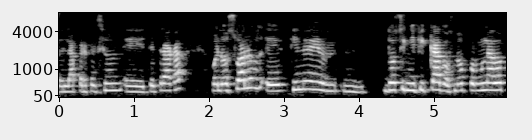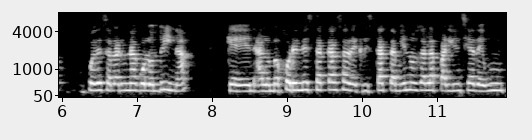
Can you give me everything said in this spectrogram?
la perfección eh, te traga, bueno, Swallow eh, tiene mm, dos significados, ¿no? Por un lado, puedes hablar de una golondrina, que a lo mejor en esta casa de cristal también nos da la apariencia de un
